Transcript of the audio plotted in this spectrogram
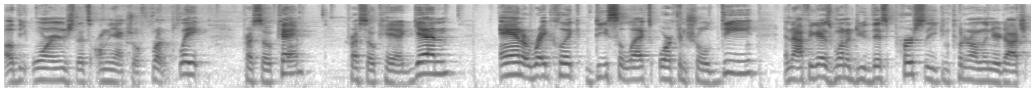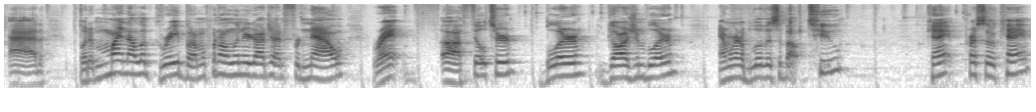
of the orange that's on the actual front plate. Press OK. Press OK again and right click, deselect, or control D. And now if you guys want to do this personally, you can put it on linear dodge add, but it might not look great, but I'm gonna put on linear dodge add for now, right? Uh, filter, blur, Gaussian blur, and we're gonna blow this about two. Okay, press OK.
